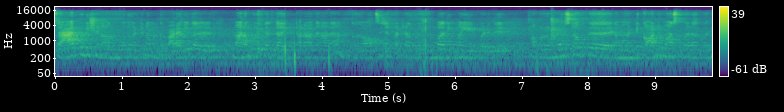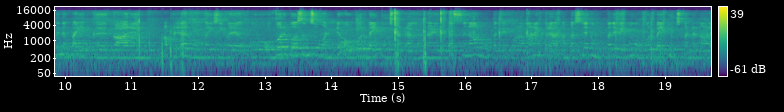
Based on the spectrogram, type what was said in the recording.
ஸோ ஏர் பொல்யூஷன் ஆகும்போது வந்துட்டு நம்மளுக்கு பறவைகள் மரமொழிகள் த தராதனால நமக்கு ஆக்சிஜன் பற்றாக்குறை ரொம்ப அதிகமாக ஏற்படுது. அப்புறம் மோஸ்ட் ஆஃப் த நம்ம வந்துட்டு காற்று மாசுபாடாக வந்து இந்த பைக்கு காரு அப்படிலாம் ரொம்ப ஈஸி இப்போ ஒ- ஒவ்வொரு பர்சன்ஸும் வந்துட்டு ஒவ்வொரு பைக் யூஸ் பண்ணுறாங்க முன்னாடி ஒரு பஸ்ஸுனா ஒரு முப்பது பேர் போகிறாங்க ஆனால் இப்போ பஸ்ஸில் இருக்க முப்பது பேருமே ஒவ்வொரு பைக் யூஸ் பண்ணுறதுனால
